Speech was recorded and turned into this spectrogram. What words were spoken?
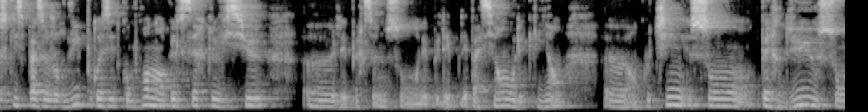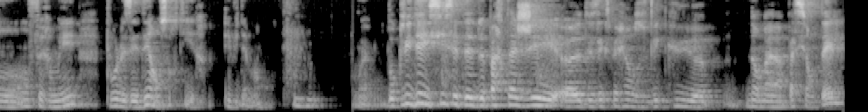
ce qui se passe aujourd'hui pour essayer de comprendre dans quel cercle vicieux les personnes sont, les, les- les patients ou les clients en coaching sont perdus ou sont enfermés pour les aider à en sortir, évidemment. Mhm. Ouais. Donc l'idée ici, c'était de partager euh, des expériences vécues euh, dans ma patientèle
